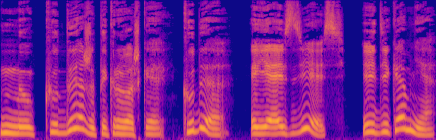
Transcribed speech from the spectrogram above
«Ну куда же ты, крошка? Куда? Я здесь. Иди ко мне»,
